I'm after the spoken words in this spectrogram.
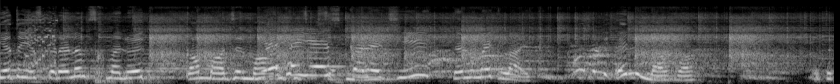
եթե ես կրել եմ, սխմելու եք կամ մաձեր մա։ Եթե ես կրեցի, դնում եք լայք։ Էլի լավ է։ Եթե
